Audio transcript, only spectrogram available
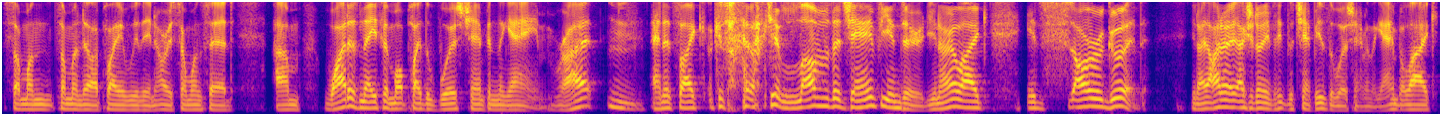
someone someone that I play with in oh someone said um, why does Nathan Mott play the worst champ in the game right? And it's like because I fucking love the champion dude you know? Like it's so good you know I don't actually don't even think the champ is the worst champ in the game but like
